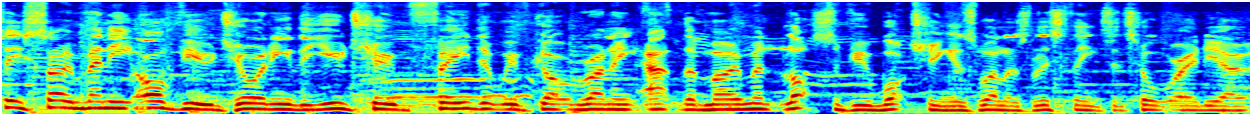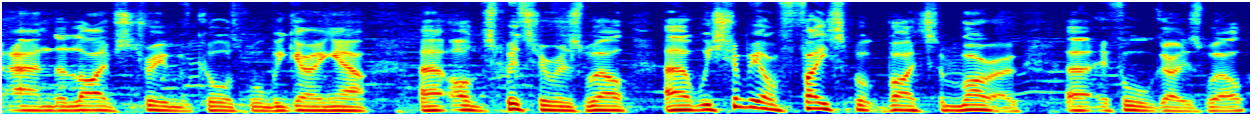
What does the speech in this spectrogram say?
See so many of you joining the YouTube feed that we've got running at the moment. Lots of you watching as well as listening to Talk Radio, and the live stream, of course, will be going out uh, on Twitter as well. Uh, we should be on Facebook by tomorrow, uh, if all goes well.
